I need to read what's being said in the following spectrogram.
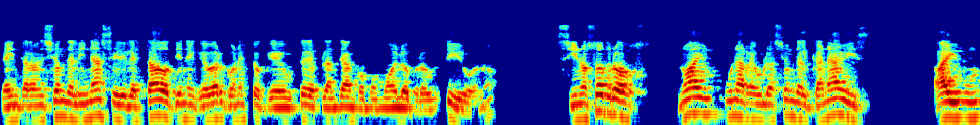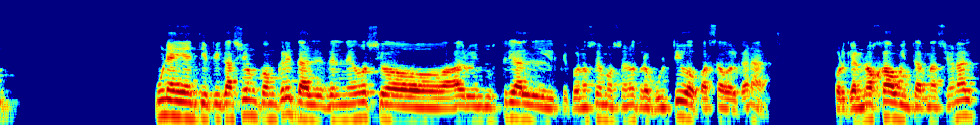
la intervención del INASE y del Estado tiene que ver con esto que ustedes plantean como modelo productivo. ¿no? Si nosotros no hay una regulación del cannabis, hay una identificación concreta del, negocio agroindustrial que conocemos en otro cultivo pasado del cannabis, porque el know-how internacional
